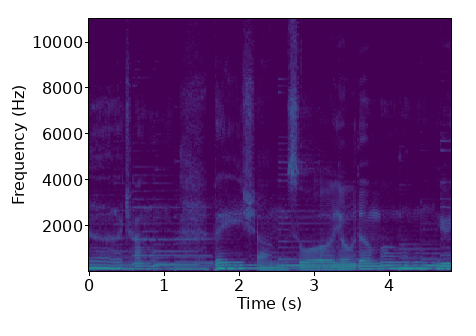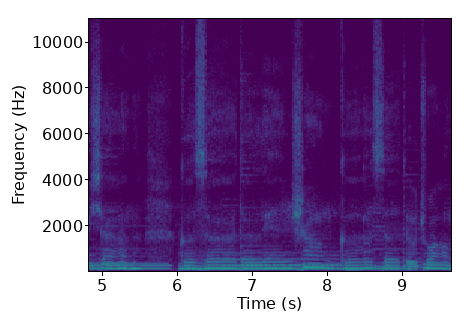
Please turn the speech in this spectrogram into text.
乐场，背上所有的梦与想，各色的脸上，各色的妆。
